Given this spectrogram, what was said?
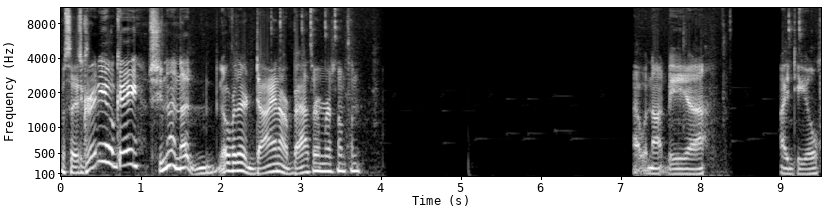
I say, is Granny okay? She not, not over there dying in our bathroom or something? That would not be, uh, ideal.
